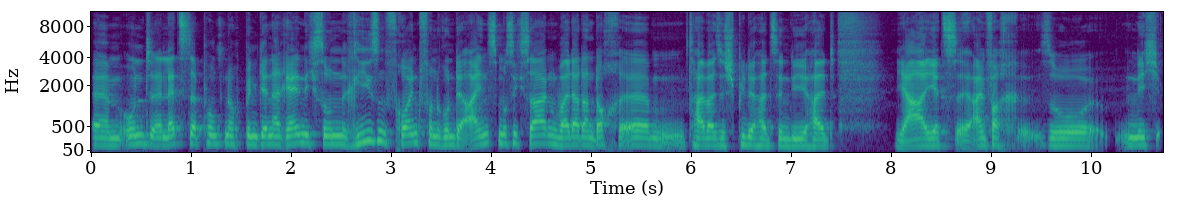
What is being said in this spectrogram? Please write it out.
Ähm, und äh, letzter Punkt noch, bin generell nicht so ein Riesenfreund von Runde 1, muss ich sagen, weil da dann doch ähm, teilweise Spiele halt sind, die halt ja, jetzt einfach so nicht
